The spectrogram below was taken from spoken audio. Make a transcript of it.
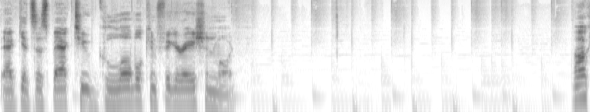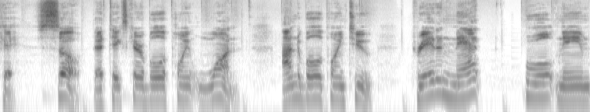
That gets us back to global configuration mode. Okay so that takes care of bullet point one on to bullet point two create a NAT pool named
